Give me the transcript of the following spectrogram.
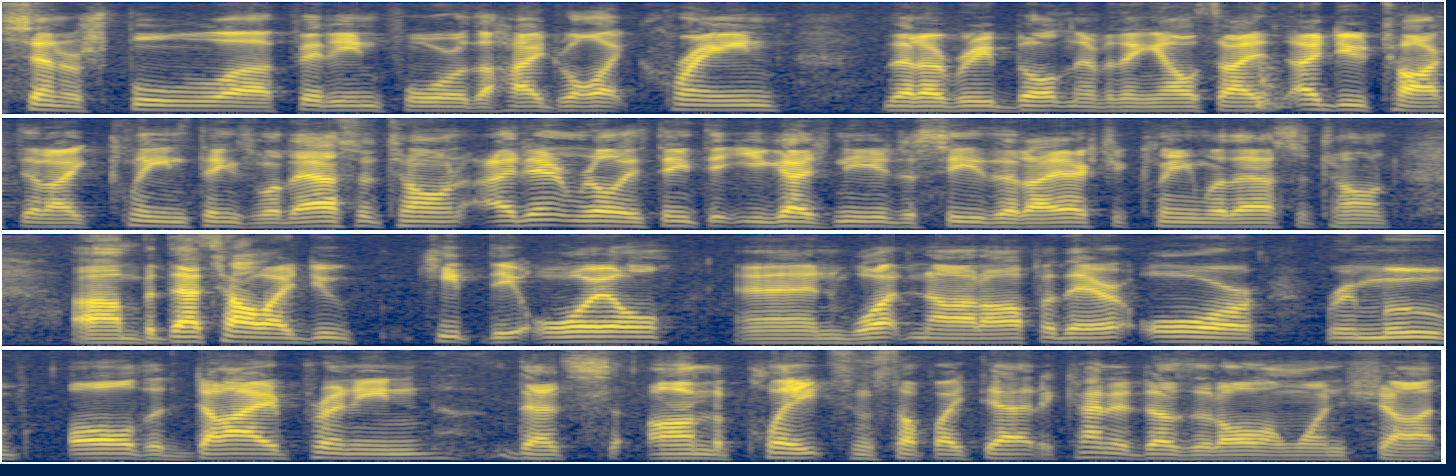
center spool uh, fitting for the hydraulic crane that I've rebuilt and everything else. I, I do talk that I clean things with acetone. I didn't really think that you guys needed to see that I actually clean with acetone, um, but that's how I do keep the oil and whatnot off of there or remove all the die printing that's on the plates and stuff like that. It kind of does it all in one shot.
